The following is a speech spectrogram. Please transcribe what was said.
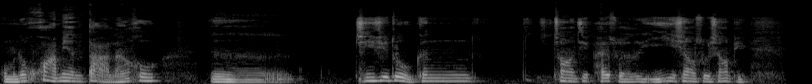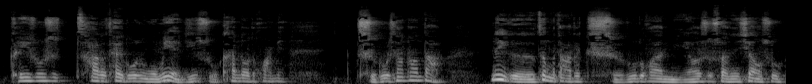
我们的画面大，然后，嗯，清晰度跟照相机拍出来的一亿像素相比，可以说是差的太多了。我们眼睛所看到的画面尺度相当大，那个这么大的尺度的话，你要是算成像素，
